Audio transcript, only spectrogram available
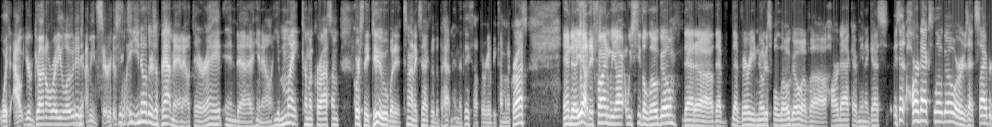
without your gun already loaded. I mean, seriously. you know there's a batman out there right and uh you know you might come across him of course they do but it's not exactly the batman that they thought they were going to be coming across and uh yeah they find we are we see the logo that uh that that very noticeable logo of uh HARDAC i mean i guess is it HARDAC's logo or is that cyber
